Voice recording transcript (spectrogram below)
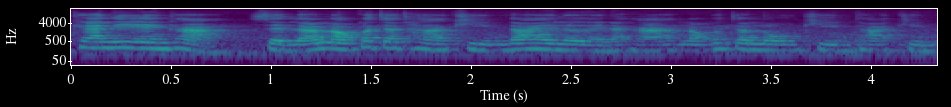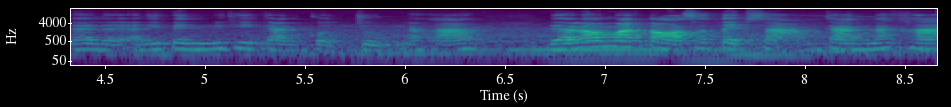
แค่นี้เองค่ะ เสร็จแล้วเราก็จะทาครีมได้เลยนะคะ เราก็จะลงครีมทาครีมได้เลย อันนี้เป็นวิธีการกดจุดนะคะ เดี๋ยวเรามาต่อสเต็ป3กันนะคะ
